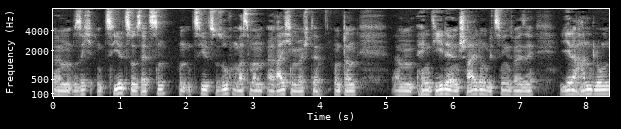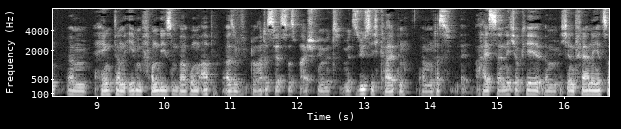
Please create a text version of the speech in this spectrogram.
ähm, sich ein Ziel zu setzen und ein Ziel zu suchen, was man erreichen möchte. Und dann ähm, hängt jede Entscheidung beziehungsweise jede Handlung ähm, hängt dann eben von diesem Warum ab. Also du hattest jetzt das Beispiel mit, mit Süßigkeiten. Ähm, das heißt ja nicht, okay, ähm, ich entferne jetzt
